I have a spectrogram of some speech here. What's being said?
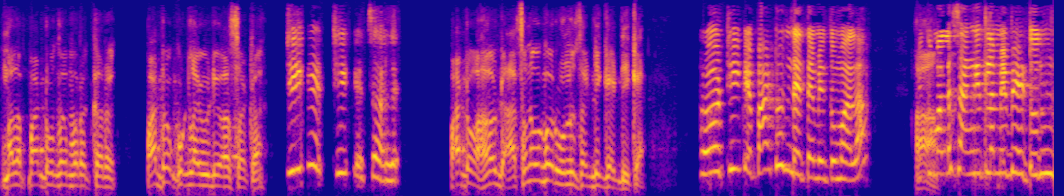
मला पाठवतो बरं खरं. पाठव कुठला व्हिडिओ असा का? ठीक आहे ठीक आहे चालेल. पाठव. हो असं नको करू ठीक आहे ठीक आहे. हो ठीक आहे पाठवून देते मी तुम्हाला. तुम्हाला सांगितलं मी भेटून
